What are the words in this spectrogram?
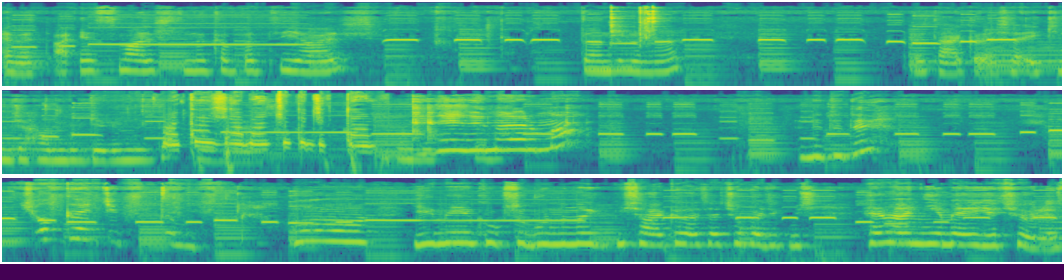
Evet Esma üstünü kapatıyor. Döndür onu. Evet arkadaşlar ikinci hamburgerimiz de Arkadaşlar ben çok acıktım. Gidelim arma. Ne dedi? Çok acıktım. Aa, yemeğin kokusu burnuna gitmiş arkadaşlar. Çok acıkmış. Hemen yemeğe geçiyoruz.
